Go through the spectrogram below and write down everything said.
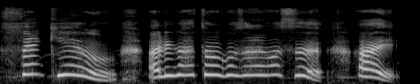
Thank you! ありがとうございます。はい。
